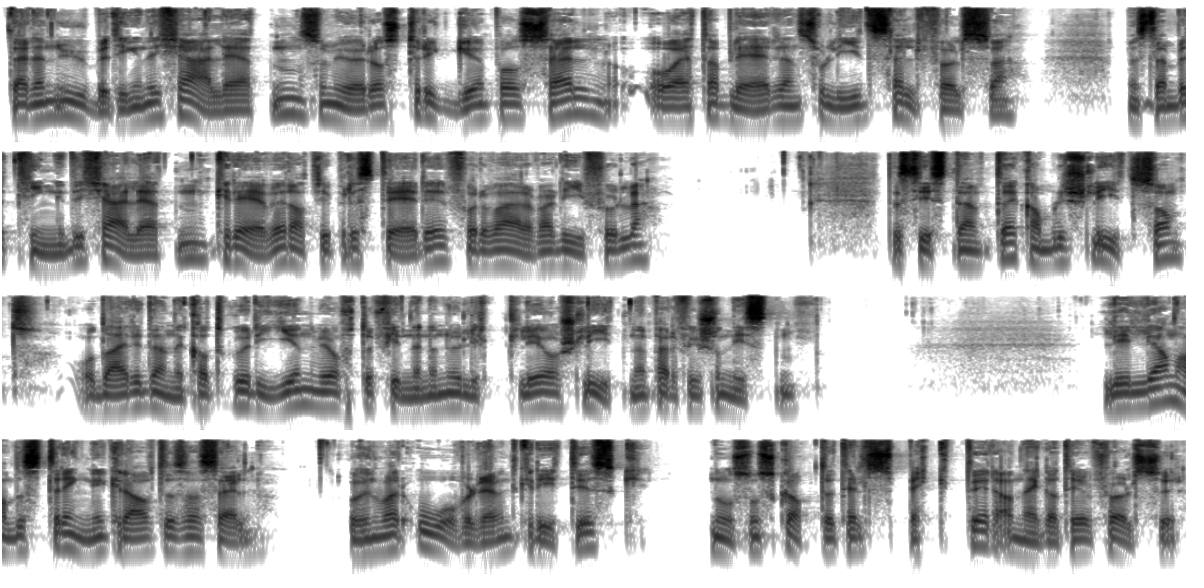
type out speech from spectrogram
Det er den ubetingede kjærligheten som gjør oss trygge på oss selv og etablerer en solid selvfølelse, mens den betingede kjærligheten krever at vi presterer for å være verdifulle. Det sistnevnte kan bli slitsomt, og det er i denne kategorien vi ofte finner den ulykkelige og slitne perfeksjonisten. Lillian hadde strenge krav til seg selv, og hun var overdrevent kritisk, noe som skapte et helt spekter av negative følelser.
